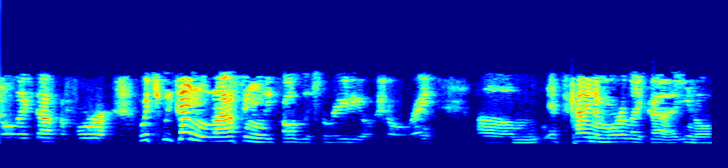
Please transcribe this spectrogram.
show like that before which we kind of laughingly called this a radio show right um it's kind of more like a you know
